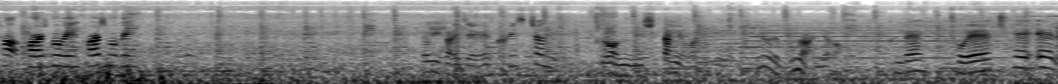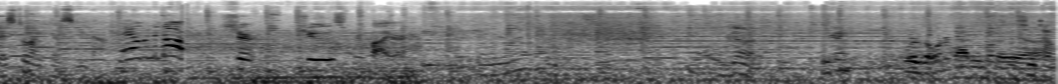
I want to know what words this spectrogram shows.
차, cars moving, cars moving. 여기가 이제 크리스천 그런 식당이어가지고 일요일에 문을 안 열어. 근데 저의 최애 레스토랑이 되었습니다. Stay open the door. Shirt, shoes required. That is a 진짜 uh,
